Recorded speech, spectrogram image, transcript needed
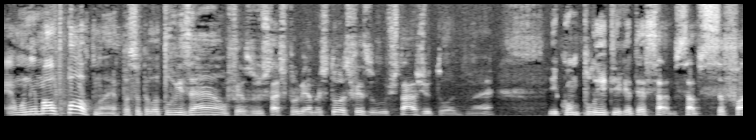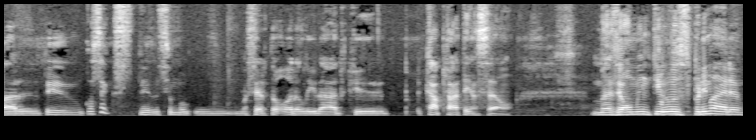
É um animal de palco, não é? Passou pela televisão, fez os tais programas todos, fez o estágio todo, não é? E como político até sabe, sabe safar, tem, consegue ter assim, uma, uma certa oralidade que capta a atenção mas é um mentiroso de primeira.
